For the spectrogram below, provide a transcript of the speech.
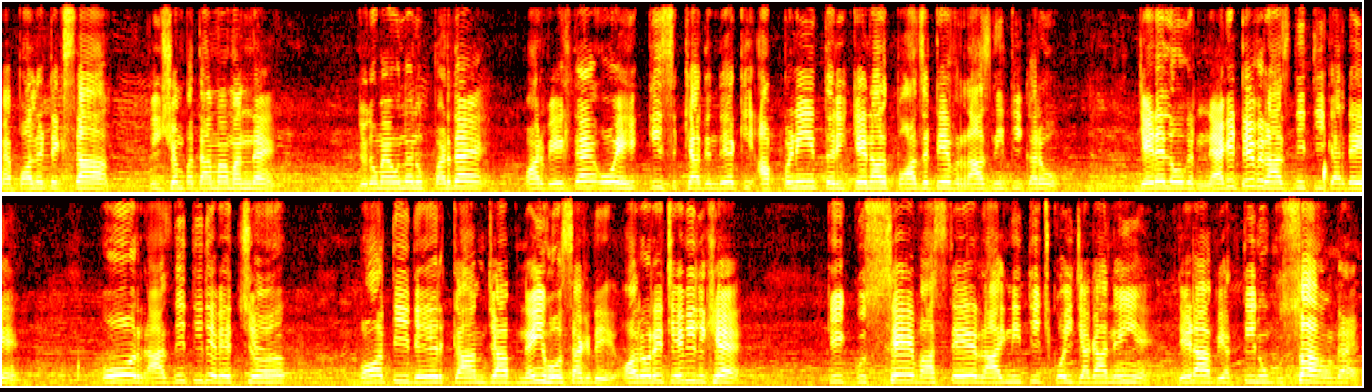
ਮੈਂ ਪੋਲਿਟਿਕਸ ਦਾ ਭੀਸ਼ਮ ਪਤਾਮਾ ਮੰਨਦਾ ਜਦੋਂ ਮੈਂ ਉਹਨਾਂ ਨੂੰ ਪੜ੍ਹਦਾ ਔਰ ਵੇਖਦਾ ਉਹ ਇਹ ਕੀ ਸਿੱਖਿਆ ਦਿੰਦੇ ਆ ਕਿ ਆਪਣੀ ਤਰੀਕੇ ਨਾਲ ਪੋਜ਼ਿਟਿਵ ਰਾਜਨੀਤੀ ਕਰੋ। ਜਿਹੜੇ ਲੋਕ 네ਗੇਟਿਵ ਰਾਜਨੀਤੀ ਕਰਦੇ ਹੈ, ਉਹ ਰਾਜਨੀਤੀ ਦੇ ਵਿੱਚ ਬਹੁਤੀ ਦੇਰ ਕਾਮਯਾਬ ਨਹੀਂ ਹੋ ਸਕਦੇ। ਔਰ ਉਹਦੇ 'ਚ ਇਹ ਵੀ ਲਿਖਿਆ ਹੈ ਕਿ ਗੁੱਸੇ ਵਾਸਤੇ ਰਾਜਨੀਤੀ 'ਚ ਕੋਈ ਜਗ੍ਹਾ ਨਹੀਂ ਹੈ ਜਿਹੜਾ ਵਿਅਕਤੀ ਨੂੰ ਗੁੱਸਾ ਆਉਂਦਾ ਹੈ।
